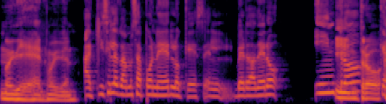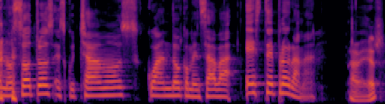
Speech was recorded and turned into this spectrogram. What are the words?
Muy bien, muy bien. Aquí sí les vamos a poner lo que es el verdadero intro, Intro. que nosotros escuchábamos cuando comenzaba este programa. A ver.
